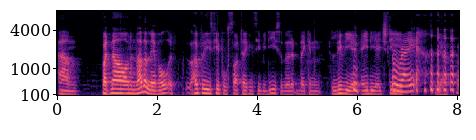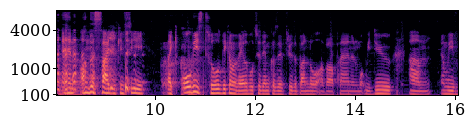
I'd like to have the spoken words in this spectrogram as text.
Um, but now on another level if hopefully these people start taking cbd so that they can alleviate adhd Right. Yeah. and on the side you can see like all these tools become available to them because they're through the bundle of our plan and what we do. Um, and we've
